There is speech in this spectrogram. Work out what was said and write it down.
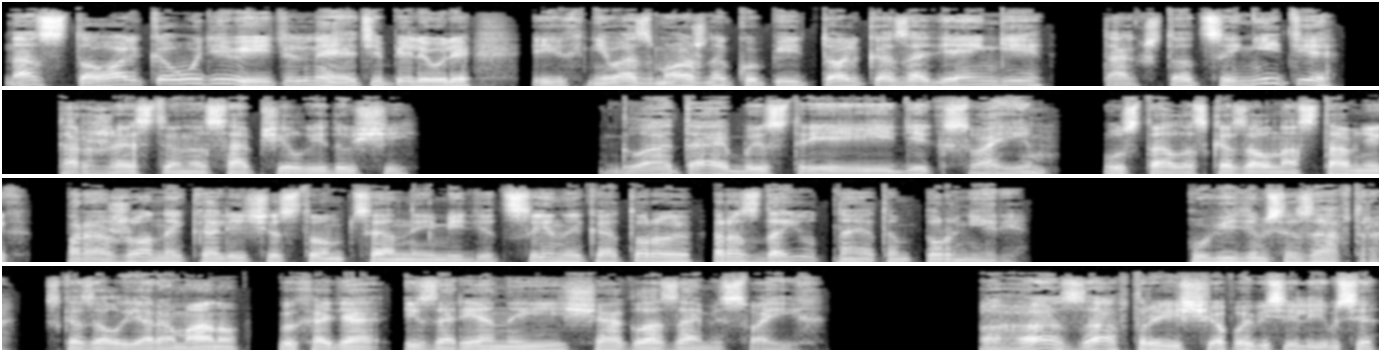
Настолько удивительны эти пилюли. Их невозможно купить только за деньги, так что цените, — торжественно сообщил ведущий. — Глотай быстрее и иди к своим, — устало сказал наставник, пораженный количеством ценной медицины, которую раздают на этом турнире. «Увидимся завтра», — сказал я Роману, выходя из арены и ища глазами своих. «Ага, завтра еще повеселимся»,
